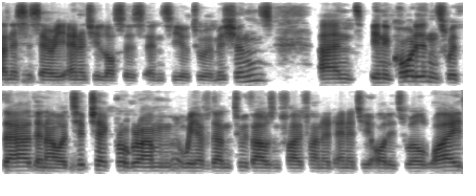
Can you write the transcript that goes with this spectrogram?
unnecessary energy losses and CO2 emissions. And in accordance with that and our tip check program, we have done 2,500 energy audits worldwide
